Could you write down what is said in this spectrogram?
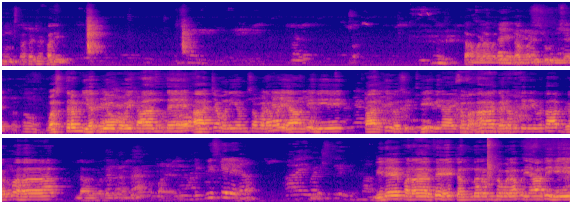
हम्म, हाताच्या खाली. पाणी सोडून द्यायचं. समर्पयामि पार्थिव सिद्धि विनायक महागणपति देवताभ्यो नमः लाल एकवीस केले ना? विलेपनार्थे चन्दनं समर्पयामि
